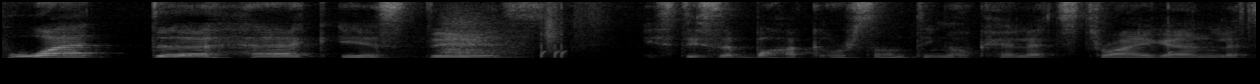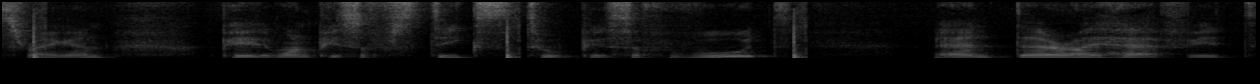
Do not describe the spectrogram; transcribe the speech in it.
What the heck is this? Is this a bug or something? Okay, let's try again. Let's try again. One piece of sticks, two pieces of wood, and there I have it.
